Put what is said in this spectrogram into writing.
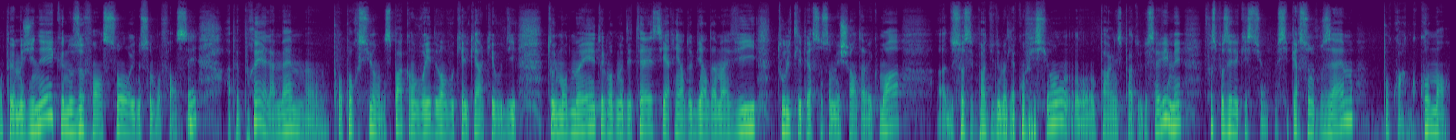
On peut imaginer que nous offensons et nous sommes offensés à peu près à la même euh, proportion, n'est-ce pas? Quand vous voyez devant vous quelqu'un qui vous dit tout le monde me hait, tout le monde me déteste, il n'y a rien de bien dans ma vie, toutes les personnes sont méchantes avec moi, euh, de soi c'est pas du domaine de la confession, on parle n'est-ce pas de, sa vie, mais faut se poser les questions. Si personne vous aime, pourquoi? Comment?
